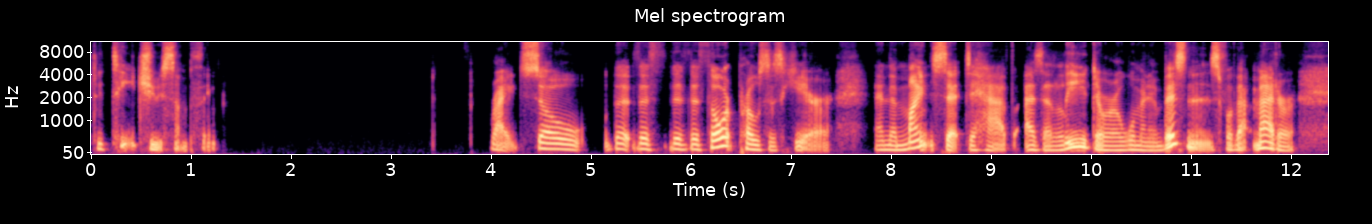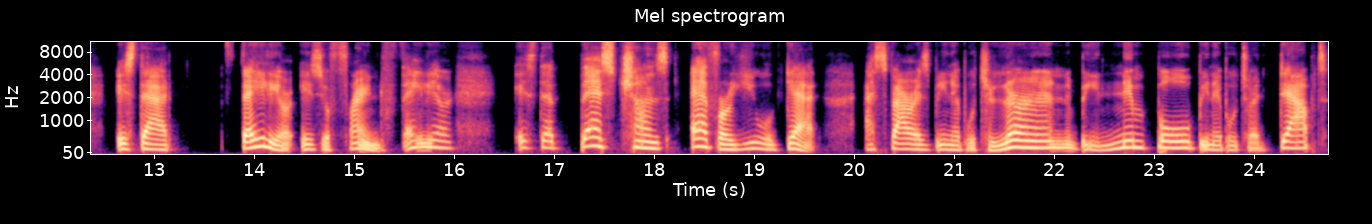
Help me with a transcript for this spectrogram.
to teach you something. Right. So the, the the the thought process here and the mindset to have as a leader or a woman in business for that matter is that failure is your friend failure is the best chance ever you will get as far as being able to learn being nimble being able to adapt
